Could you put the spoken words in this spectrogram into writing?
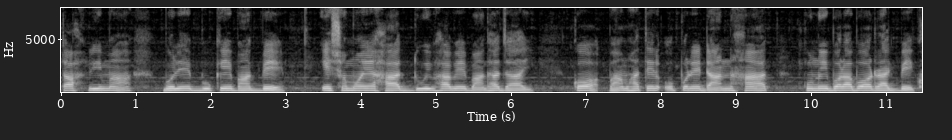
তাহরিমা বলে বুকে বাঁধবে। এ সময়ে হাত দুইভাবে বাঁধা যায়। ক, বাম হাতের ওপরে ডান হাত কুনুই বরাবর রাখবে। খ,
